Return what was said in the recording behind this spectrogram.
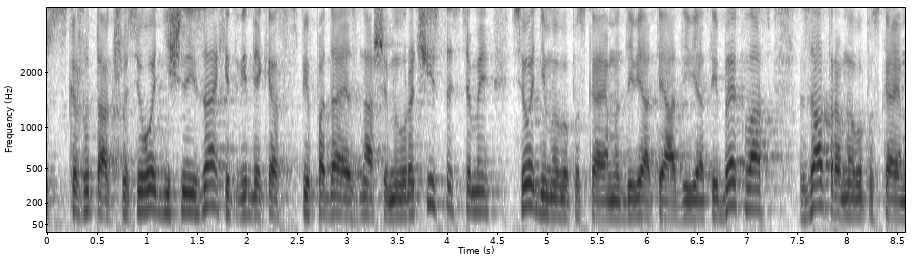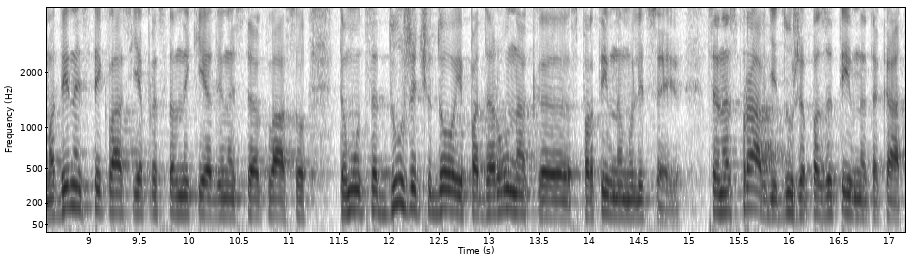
скажу так, що сьогоднішній захід він якраз співпадає з нашими урочистостями. Сьогодні ми випускаємо 9 А, 9 Б клас. Завтра ми випускаємо 11 клас, є представники 11 класу. Тому це дуже чудовий подарунок е, спортивному ліцею. Це насправді дуже позитивна така,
